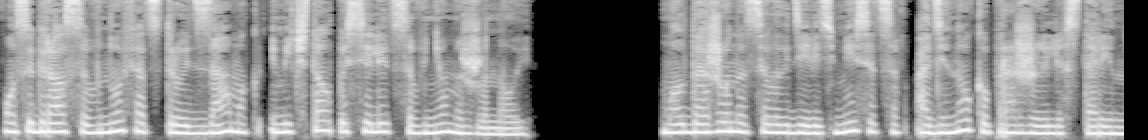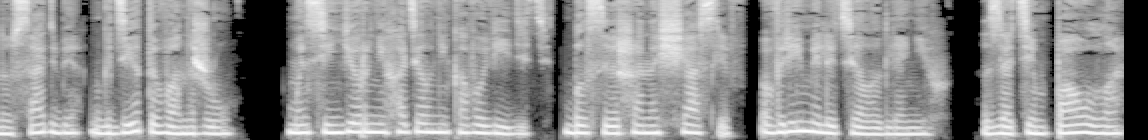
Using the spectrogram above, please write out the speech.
Он собирался вновь отстроить замок и мечтал поселиться в нем с женой. Молодожены целых девять месяцев одиноко прожили в старинной усадьбе где-то в Анжу. Монсеньор не хотел никого видеть, был совершенно счастлив, время летело для них. Затем Паула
